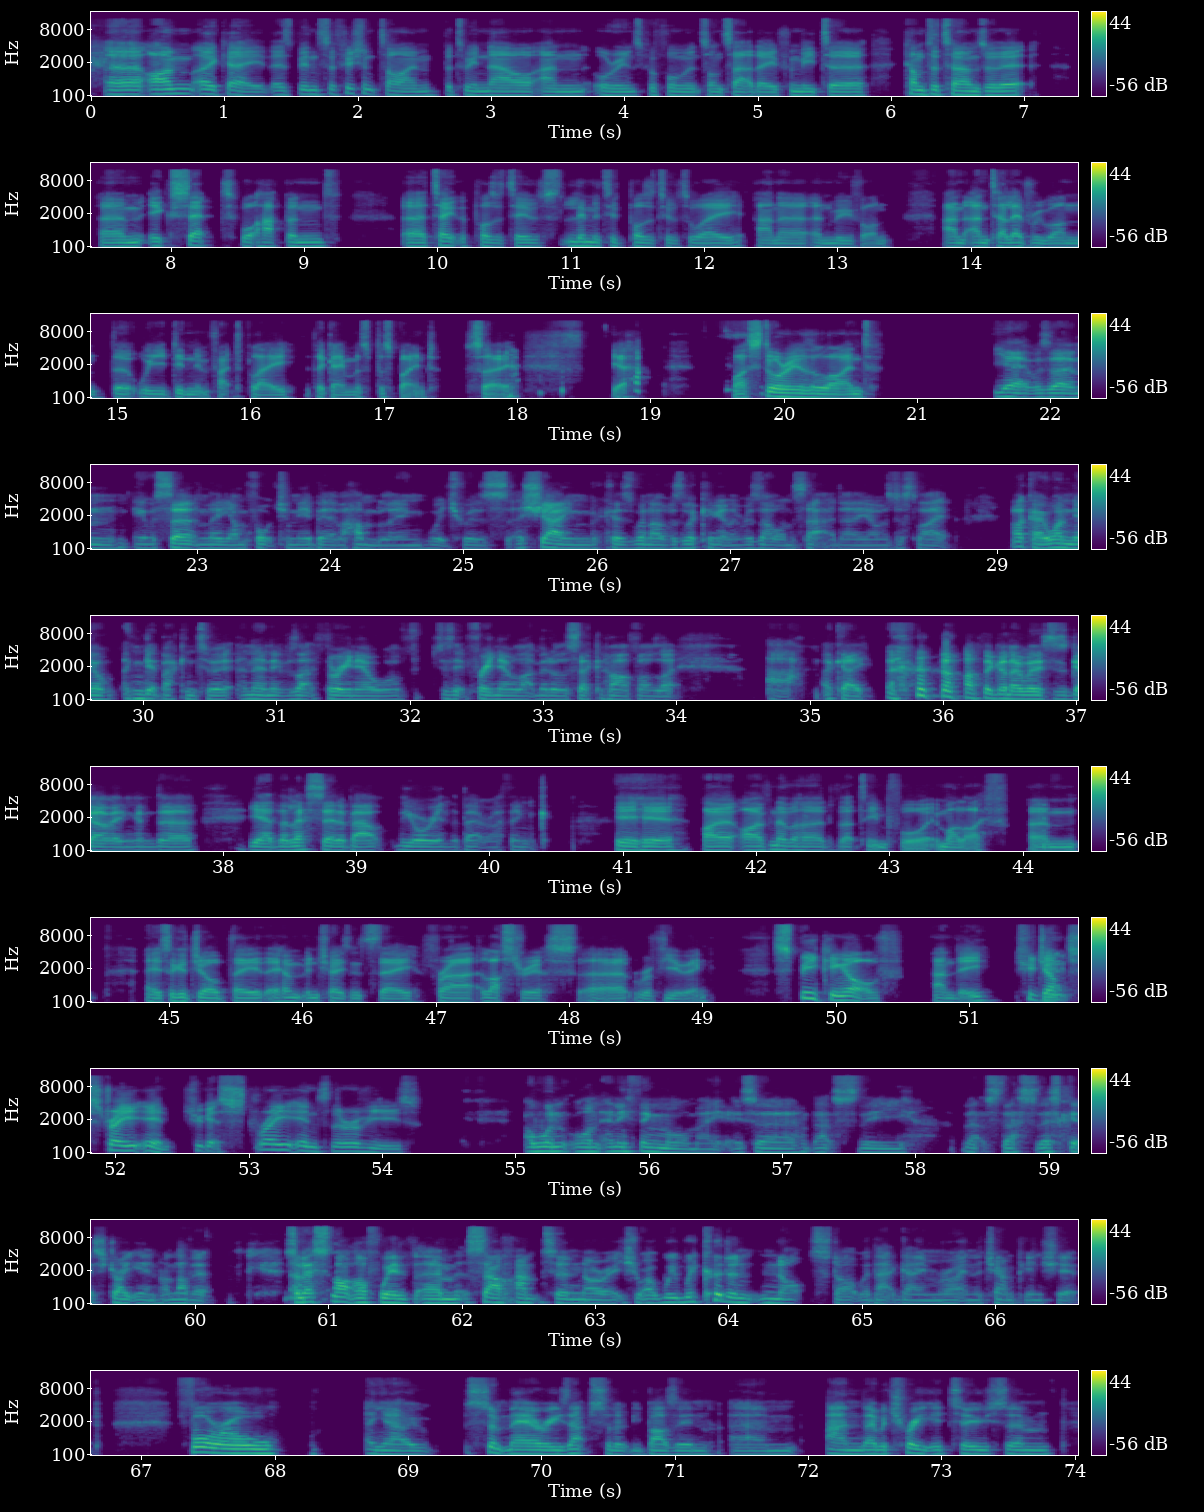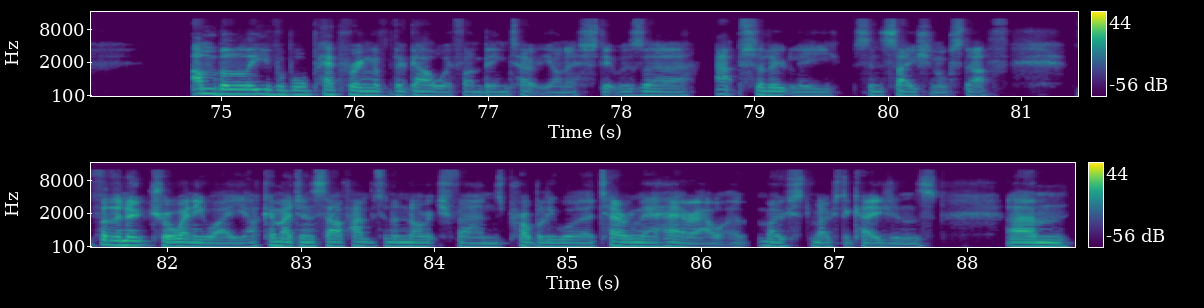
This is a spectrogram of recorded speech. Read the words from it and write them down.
Uh, I'm okay. There's been sufficient time between now and Orient's performance on Saturday for me to come to terms with it, um, accept what happened, uh, take the positives, limited positives away, and uh, and move on, and and tell everyone that we didn't in fact play. The game was postponed. So, yeah, my story is aligned. Yeah, it was um it was certainly unfortunately a bit of a humbling, which was a shame because when I was looking at the result on Saturday, I was just like, okay, one 0 I can get back into it. And then it was like three 0 is it three 0 like middle of the second half? I was like, ah, okay. I think I know where this is going. And uh yeah, the less said about the Orient the better, I think. Here, here. I, I've never heard of that team before in my life. Um it's a good job they they haven't been chosen today for our illustrious uh reviewing. Speaking of Andy, should jump yeah. straight in. Should get straight into the reviews. I wouldn't want anything more, mate. It's uh that's the that's that's let's get straight in. I love it. So let's start off with um, Southampton Norwich. We we couldn't not start with that game right in the championship. For all, you know, St Mary's absolutely buzzing, um, and they were treated to some unbelievable peppering of the goal. If I'm being totally honest, it was uh, absolutely sensational stuff for the neutral. Anyway, I can imagine Southampton and Norwich fans probably were tearing their hair out at most most occasions. Um,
